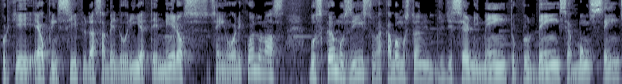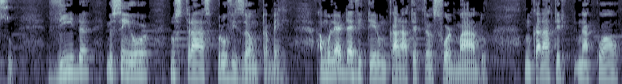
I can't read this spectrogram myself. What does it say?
porque é o princípio da sabedoria temer ao Senhor. E quando nós buscamos isso, acabamos tendo discernimento, prudência, bom senso, vida e o Senhor nos traz provisão também. A mulher deve ter um caráter transformado, um caráter na qual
